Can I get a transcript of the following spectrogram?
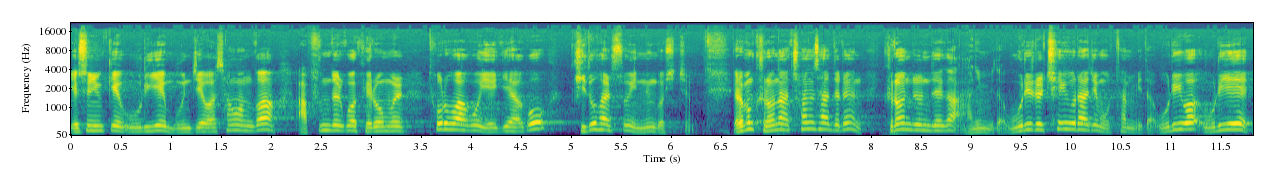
예수님께 우리의 문제와 상황과 아픔들과 괴로움을 토로하고 얘기하고 기도할 수 있는 것이죠. 여러분 그러나 천사들은 그런 존재가 아닙니다. 우리를 체휼하지 못합니다. 우리와 우리의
